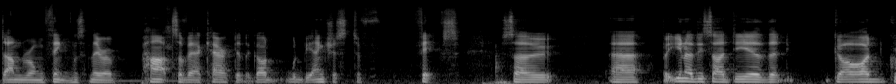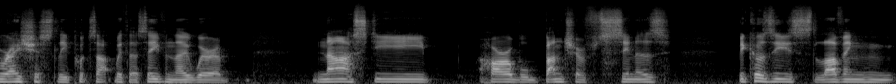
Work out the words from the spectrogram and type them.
done wrong things, and there are parts of our character that God would be anxious to f- fix. So, uh, but you know, this idea that God graciously puts up with us, even though we're a nasty, horrible bunch of sinners, because He's loving.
